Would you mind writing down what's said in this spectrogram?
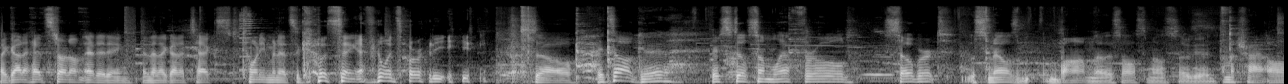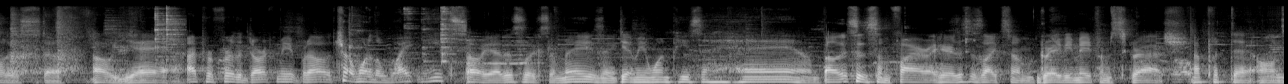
I got a head start on editing, and then I got a text 20 minutes ago saying everyone's already eating. So it's all good. There's still some left for old Sobert. The smell's bomb though. This all smells so good. I'm gonna try all this stuff. Oh yeah. I prefer the dark meat, but I'll try one of the white meats. Oh yeah, this looks amazing. Get me one piece of ham. Oh, this is some fire right here. This is like some gravy made from scratch. I put that on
